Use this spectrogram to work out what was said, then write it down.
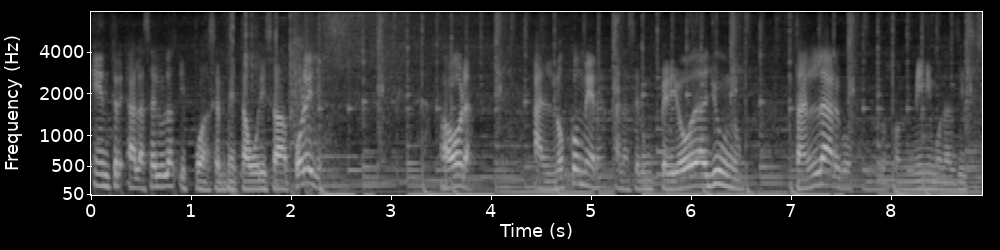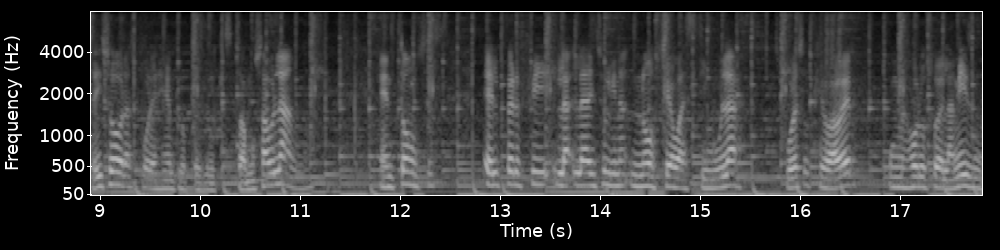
entre a las células y pueda ser metabolizada por ellas. Ahora, al no comer, al hacer un periodo de ayuno tan largo como son mínimo las 16 horas, por ejemplo, que es del que estamos hablando, entonces el perfil, la, insulina no se va a estimular. Es por eso que va a haber un mejor uso de la misma.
